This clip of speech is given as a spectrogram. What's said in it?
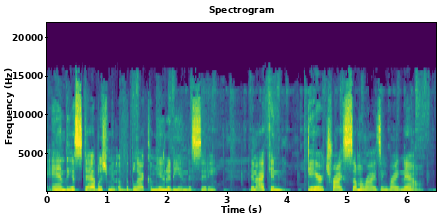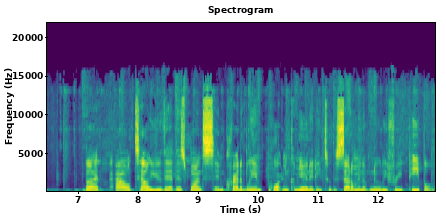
and the establishment of the black community in this city, then I can dare try summarizing right now. But I'll tell you that this once incredibly important community to the settlement of newly freed people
